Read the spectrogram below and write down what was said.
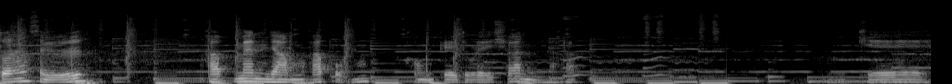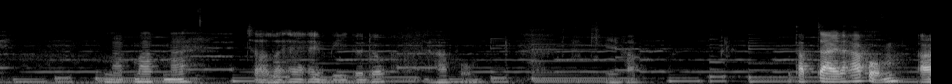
ตัวหนังสือครับ แม่นยำครับผม congratulation นะครับ โอเค รักมากนะชาละแอไอบีโดโดนะครับผม โอเคครับประทับใจนะครับผมอ่า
